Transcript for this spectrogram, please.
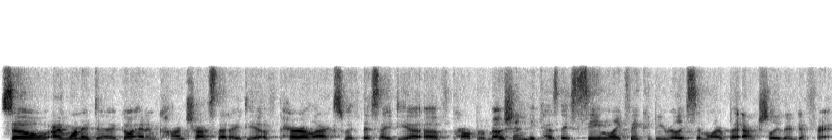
So I wanted to go ahead and contrast that idea of parallax with this idea of proper motion because they seem like they could be really similar, but actually they're different.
